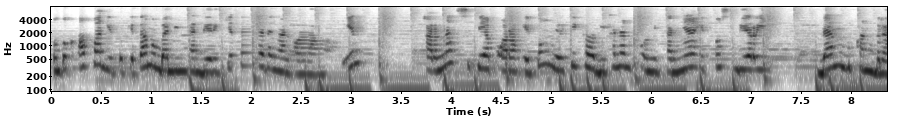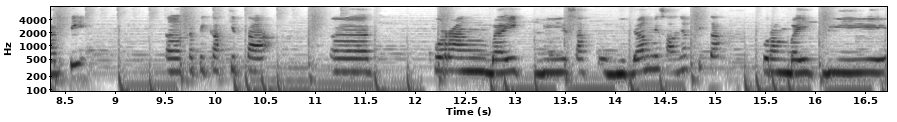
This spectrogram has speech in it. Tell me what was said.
untuk apa gitu kita membandingkan diri kita dengan orang lain. Karena setiap orang itu memiliki kelebihan dan keunikannya itu sendiri. Dan bukan berarti uh, ketika kita uh, kurang baik di satu bidang misalnya kita kurang baik di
